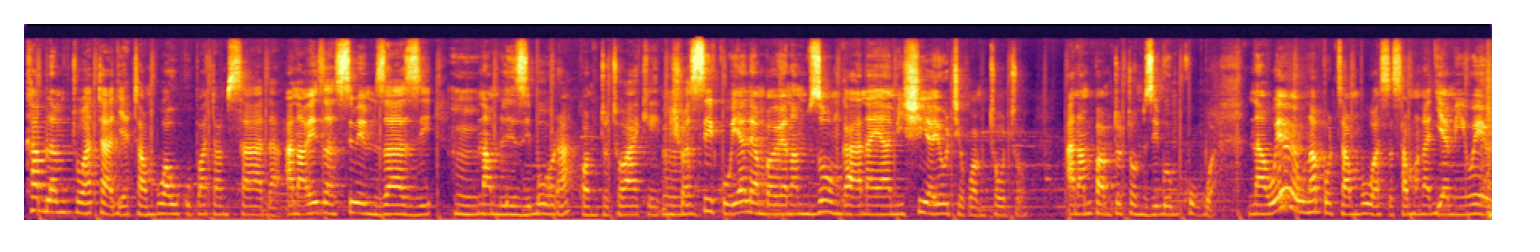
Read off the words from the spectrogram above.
kabla mtu hata hajatambua au kupata msaada anaweza asiwe mzazi mm. na mlezi bora kwa mtoto wake. Mwisho wa siku yale ambayo yanamzonga anayahamishia yote kwa mtoto anampa mtoto mzigo mkubwa. Na wewe unapotambua sasa mwanajamii wewe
